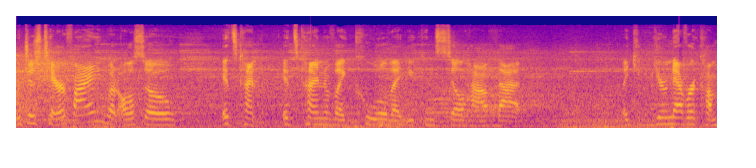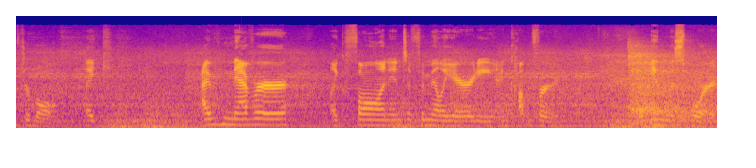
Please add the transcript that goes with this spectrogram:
which is terrifying, but also it's kind it's kind of like cool that you can still have that like you're never comfortable. Like I've never like fallen into familiarity and comfort in the sport.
